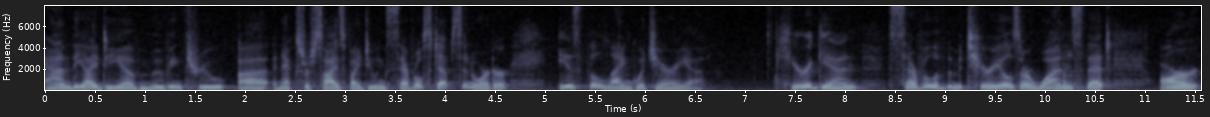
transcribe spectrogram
and the idea of moving through uh, an exercise by doing several steps in order is the language area. Here again, several of the materials are ones that are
